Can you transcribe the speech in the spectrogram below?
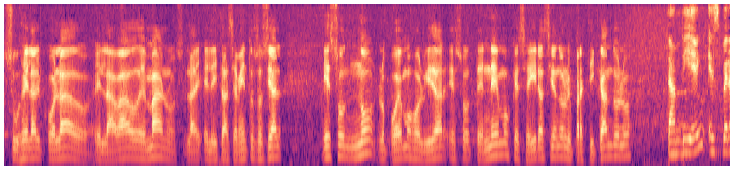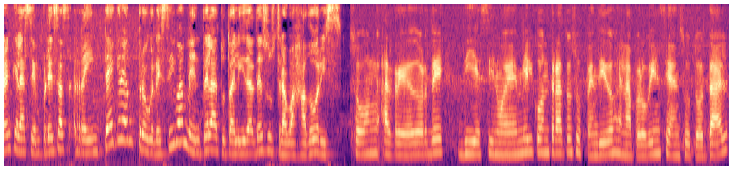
su gel alcoholado, el lavado de manos, el distanciamiento social, eso no lo podemos olvidar, eso tenemos que seguir haciéndolo y practicándolo también esperan que las empresas reintegren progresivamente la totalidad de sus trabajadores. Son alrededor de 19 mil contratos suspendidos en la provincia en su total.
